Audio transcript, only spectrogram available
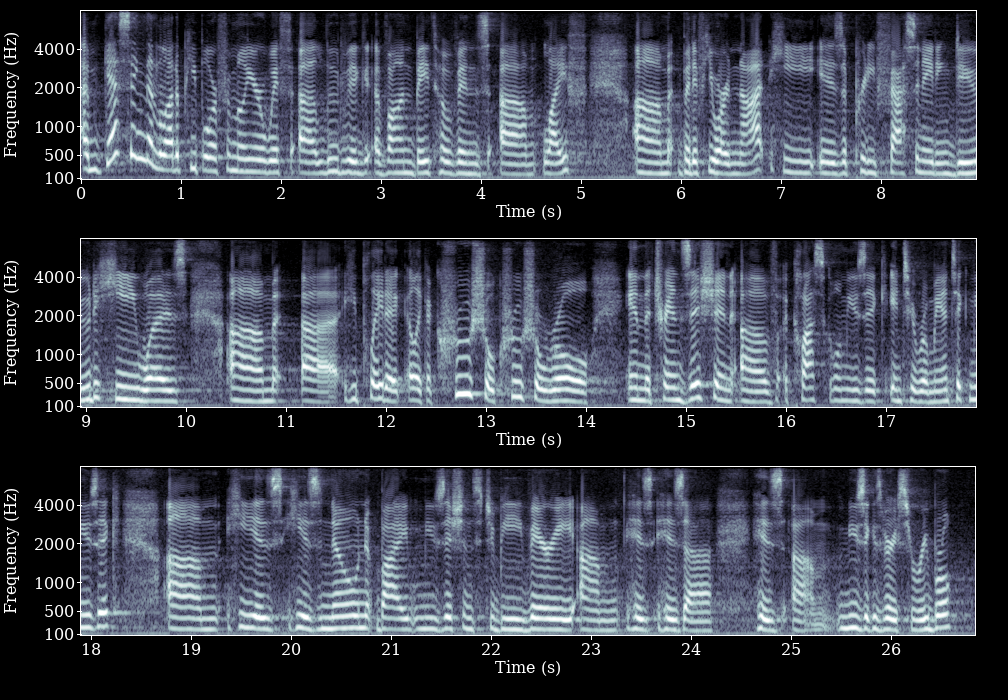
I'm guessing that a lot of people are familiar with uh, Ludwig van Beethoven's um, life, um, but if you are not, he is a pretty fascinating dude. He was, um, uh, he played a, like a crucial, crucial role in the transition of classical music into romantic music. Um, he is he is known by musicians to be very um, his his uh, his um, music is very cerebral.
